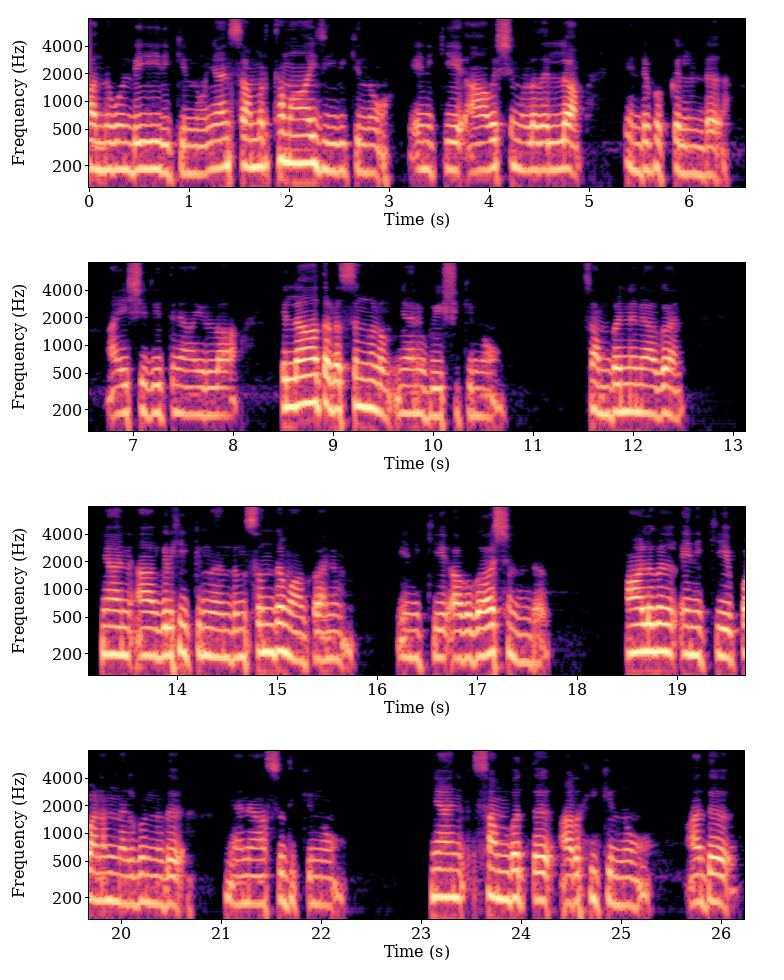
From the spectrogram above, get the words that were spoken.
വന്നുകൊണ്ടേയിരിക്കുന്നു. ഞാൻ സമൃദ്ധമായി ജീവിക്കുന്നു. എനിക്ക് ആവശ്യമുള്ളതെല്ലാം എന്റെ പക്കലുണ്ട്. ഐശ്വര്യത്തിനായുള്ള എല്ലാ തടസ്സങ്ങളും ഞാൻ ഉപേക്ഷിക്കുന്നു. സമ്പന്നനാകാൻ ഞാൻ ആഗ്രഹിക്കുന്നതെന്തും സ്വന്തമാക്കാനും എനിക്ക് അവകാശമുണ്ട്. ആളുകൾ എനിക്ക് പണം നൽകുന്നത് ഞാൻ ആസ്വദിക്കുന്നു. ഞാൻ സമ്പത്ത് അർഹിക്കുന്നു. അത്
